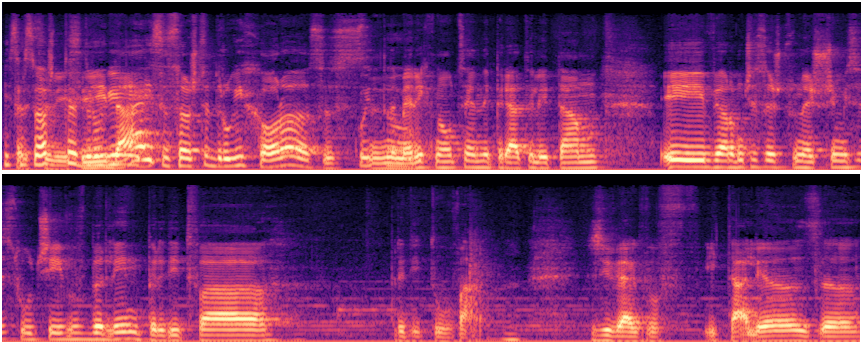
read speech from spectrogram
И с още си, други... Да, и с още други хора. С... Които... Намерих много ценни приятели там. И вярвам, че също нещо ще ми се случи и в Берлин. Преди това... Преди това... Живях в Италия за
